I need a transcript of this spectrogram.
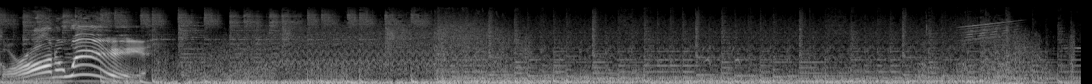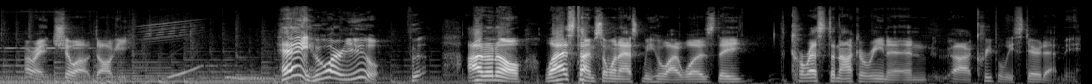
Goron away! Alright, chill out, doggy. Hey, who are you? I don't know. Last time someone asked me who I was, they caressed an ocarina and uh, creepily stared at me.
